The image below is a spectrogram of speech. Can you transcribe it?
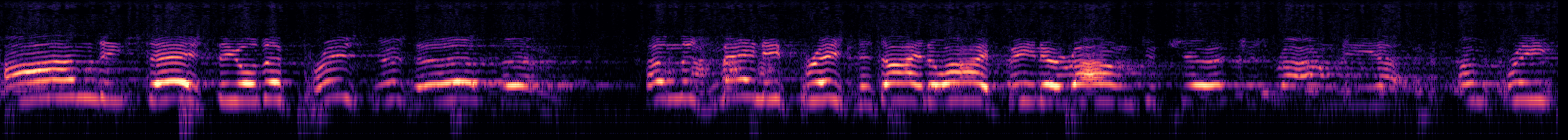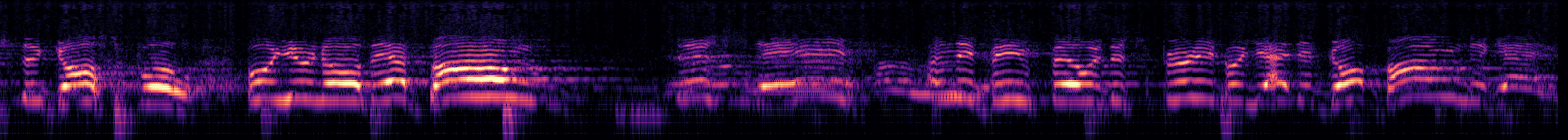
And it says the other prisoners heard them. And there's many prisoners I know I've been around to churches round here and preached the gospel. But you know, they're bound. They're saved. And they've been filled with the Spirit, but yet they've got bound again.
